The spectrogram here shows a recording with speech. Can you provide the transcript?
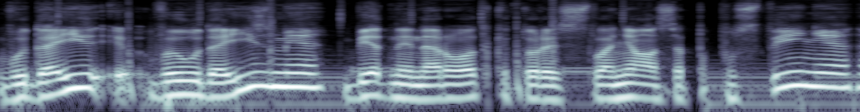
В, иудаи, в иудаизме бедный народ, который слонялся по пустыне,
